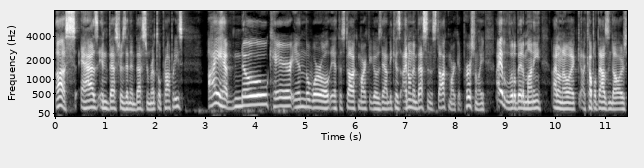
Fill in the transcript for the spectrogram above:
Us, as investors that invest in rental properties, I have no care in the world if the stock market goes down because I don't invest in the stock market personally. I have a little bit of money. I don't know, like a couple thousand dollars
